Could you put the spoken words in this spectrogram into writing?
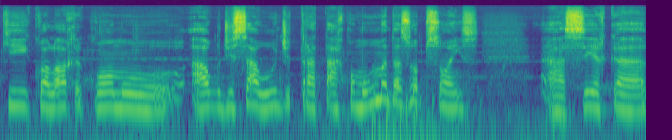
que coloca como algo de saúde tratar como uma das opções acerca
